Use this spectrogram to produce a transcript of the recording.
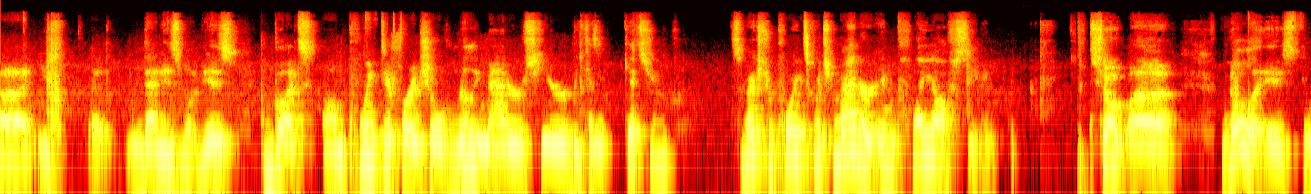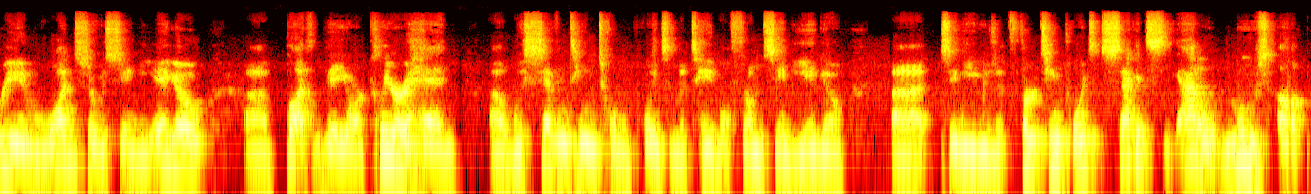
uh, you know, uh, that is what it is. But um, point differential really matters here because it gets you some extra points, which matter in playoff seeding. So uh, NOLA is three and one, so is San Diego. uh, but they are clear ahead uh, with 17 total points in the table from San Diego. Uh, San Diego's at 13 points. Second, Seattle moves up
